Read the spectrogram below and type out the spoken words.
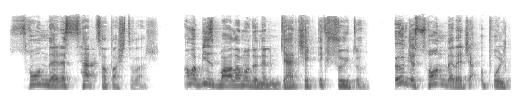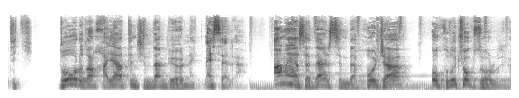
son derece sert sataştılar. Ama biz bağlama dönelim. Gerçeklik şuydu. Önce son derece apolitik, doğrudan hayatın içinden bir örnek. Mesela anayasa dersinde hoca okulu çok zorluyor.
